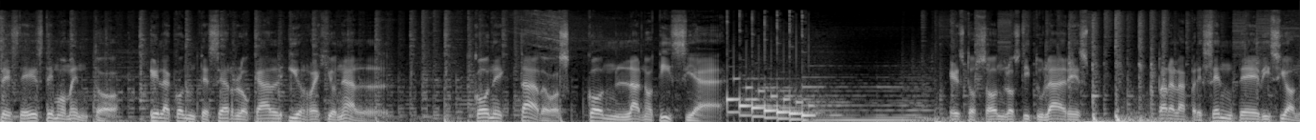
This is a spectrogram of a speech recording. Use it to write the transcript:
Desde este momento, el acontecer local y regional. Conectados con la noticia. Estos son los titulares para la presente edición.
